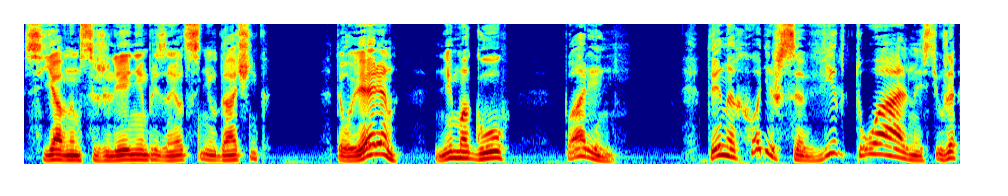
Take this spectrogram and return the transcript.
С явным сожалением признается неудачник. Ты уверен? Не могу. Парень, ты находишься в виртуальности уже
